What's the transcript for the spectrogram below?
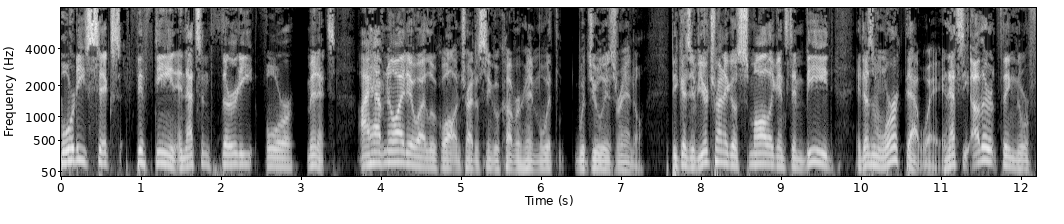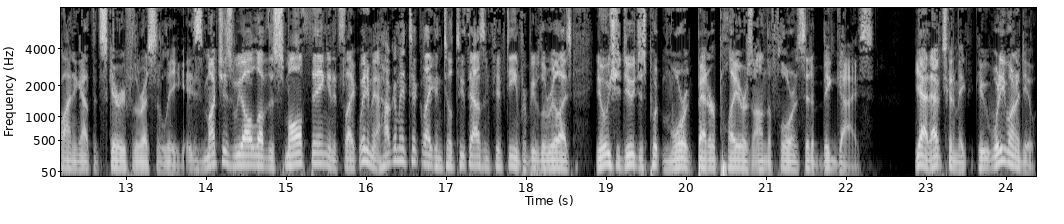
46-15, and that's in 34 minutes. I have no idea why Luke Walton tried to single cover him with, with Julius Randle. Because if you're trying to go small against Embiid, it doesn't work that way. And that's the other thing that we're finding out that's scary for the rest of the league. As much as we all love the small thing, and it's like, wait a minute, how come it took like until 2015 for people to realize, you know what we should do? Just put more better players on the floor instead of big guys. Yeah, that's going to make, what do you want to do?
